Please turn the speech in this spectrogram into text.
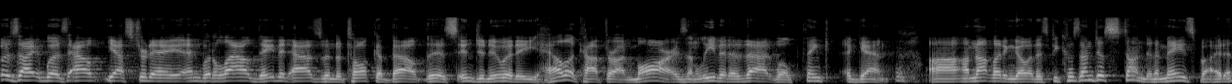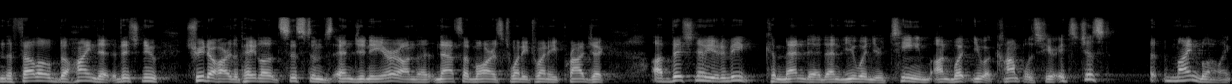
As I was out yesterday and would allow David Asman to talk about this Ingenuity helicopter on Mars and leave it at that, well, think again. Uh, I'm not letting go of this because I'm just stunned and amazed by it. And the fellow behind it, Vishnu Sridhar, the payload systems engineer on the NASA Mars 2020 project, uh, Vishnu, you're to be commended, and you and your team on what you accomplished here. It's just mind blowing.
